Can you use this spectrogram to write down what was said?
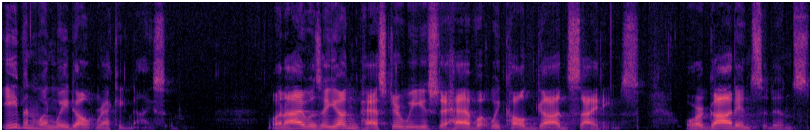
even when we don't recognize them. When I was a young pastor, we used to have what we called God sightings or God incidents.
